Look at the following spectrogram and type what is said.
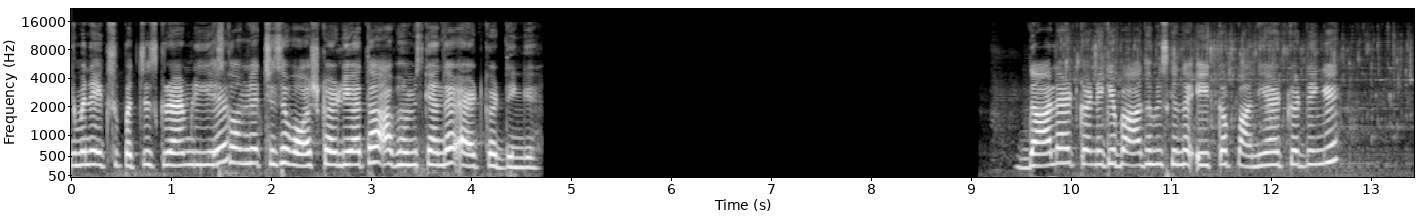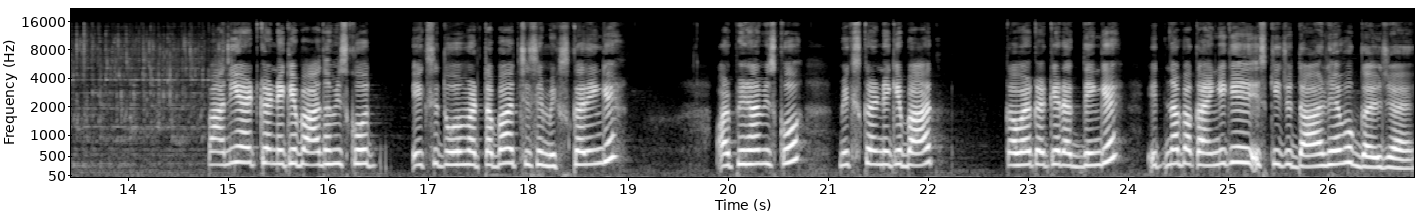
ये मैंने 125 ग्राम ली है। इसको हमने अच्छे से वॉश कर लिया था, अब हम इसके अंदर ऐड कर देंगे। दाल ऐड करने के बाद हम इसके अंदर एक कप पानी ऐड कर देंगे। पानी ऐड करने के बाद हम इसको एक से दो मरतबा अच्छे से मिक्स करेंगे। और फिर हम इसको मिक्स करने के बाद कवर करके रख देंगे। इतना पकाएँगे कि इसकी जो दाल है वो गल जाए।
